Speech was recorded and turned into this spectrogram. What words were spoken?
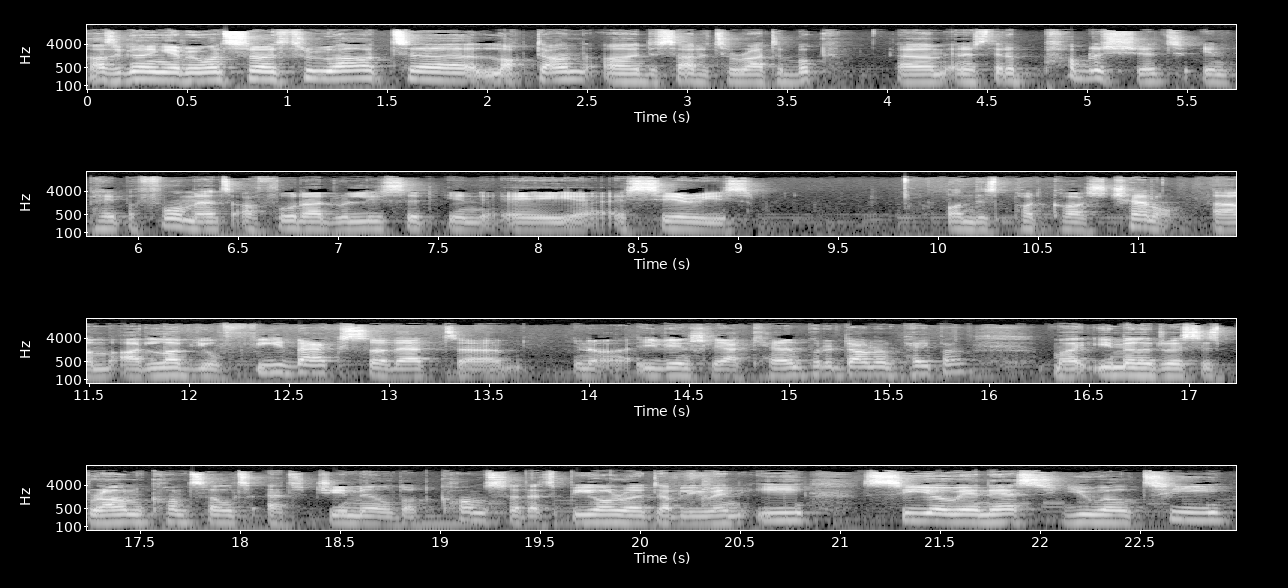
How's it going, everyone? So, throughout uh, lockdown, I decided to write a book. Um, and instead of publish it in paper format, I thought I'd release it in a, a series on this podcast channel. Um, I'd love your feedback so that um, you know eventually I can put it down on paper. My email address is browneconsult at gmail.com. So that's B R O W N E C O N S U L T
